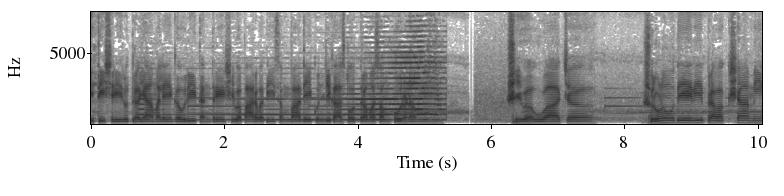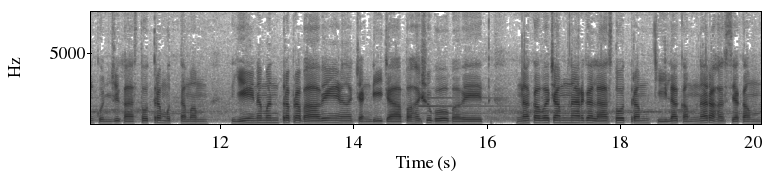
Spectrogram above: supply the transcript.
इति श्रीरुद्रयामले गौरीतन्त्रे शिवपार्वतीसंवादे कुञ्जिकास्तोत्रमसम्पूर्णम्। शिव उवाच शृणुदेवी प्रवक्ष्यामि कुञ्जिकास्तोत्रमुत्तमं येन मन्त्रप्रभावेण चण्डीजापः शुभो भवेत्। न कवचं नार्गलास्तोत्रं कीलकं न रहस्यकम्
